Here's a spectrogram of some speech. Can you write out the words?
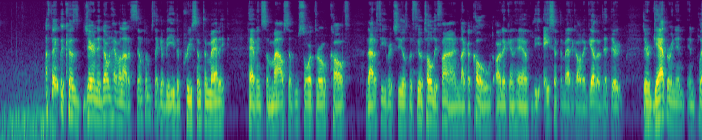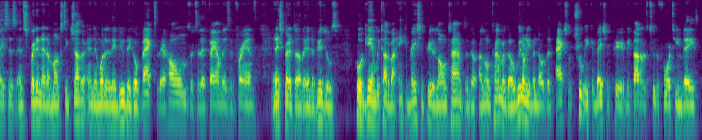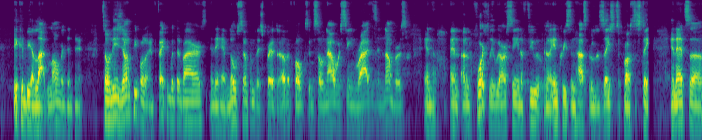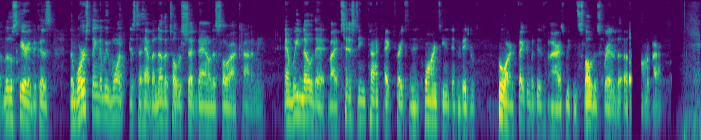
I think because Jaron, they don't have a lot of symptoms. They could be either pre-symptomatic, having some mild symptoms, sore throat, cough, not a fever, chills, but feel totally fine, like a cold, or they can have be asymptomatic altogether. That they're they're gathering in, in places and spreading it amongst each other. And then what do they do? They go back to their homes or to their families and friends, and they spread it to other individuals. Who again, we talked about incubation period a long time ago. A long time ago, we don't even know the actual true incubation period. We thought it was two to fourteen days. It could be a lot longer than that. So these young people are infected with the virus and they have no symptoms. They spread to other folks, and so now we're seeing rises in numbers, and and unfortunately, we are seeing a few uh, increase in hospitalizations across the state, and that's a little scary because the worst thing that we want is to have another total shutdown to slow our economy. And we know that by testing, contact tracing, and quarantining individuals who are infected with this virus, we can slow the spread of the, of the coronavirus.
